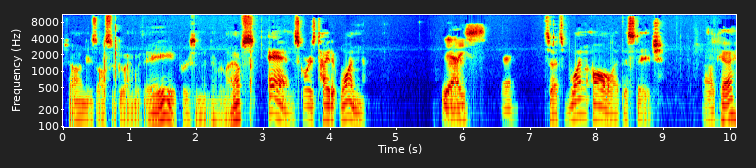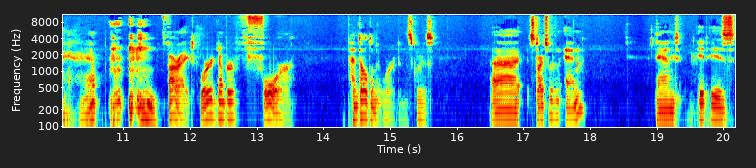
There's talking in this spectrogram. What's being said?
Sean is also going with A, a person that never laughs. And the score is tied at one. Yeah. Nice. So it's one all at this stage. Okay. Yep. all right. Word number four. The penultimate word in this quiz. Uh, it starts with an N, and it is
